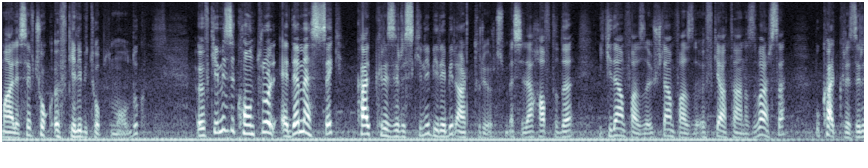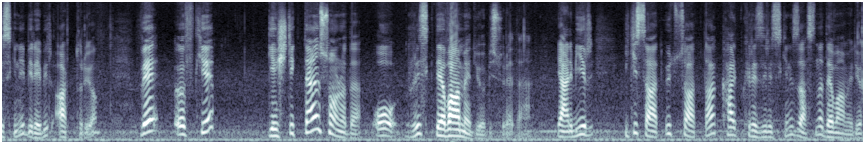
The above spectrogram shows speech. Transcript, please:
Maalesef çok öfkeli bir toplum olduk. Öfkemizi kontrol edemezsek kalp krizi riskini birebir arttırıyoruz. Mesela haftada 2'den fazla, 3'ten fazla öfke hatanız varsa bu kalp krizi riskini birebir arttırıyor. Ve öfke geçtikten sonra da o risk devam ediyor bir süre daha. Yani bir 2 saat, 3 saat daha kalp krizi riskiniz aslında devam ediyor.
